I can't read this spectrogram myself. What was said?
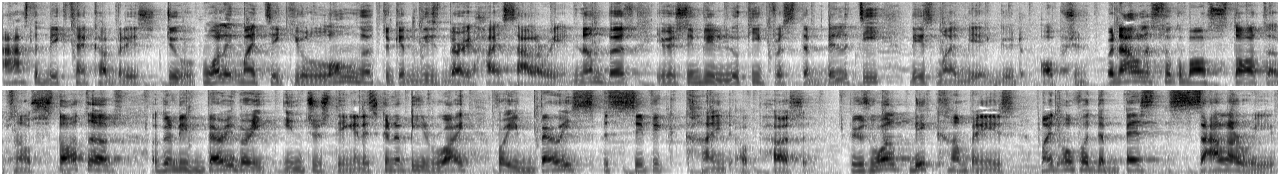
as the big tech companies do. While it might take you longer to get these very high salary numbers, if you're simply looking for stability, this might be a good option. But now let's talk about startups. Now startups are gonna be very, very interesting and it's gonna be right for a very specific kind of person. Because while big companies might offer the best salary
